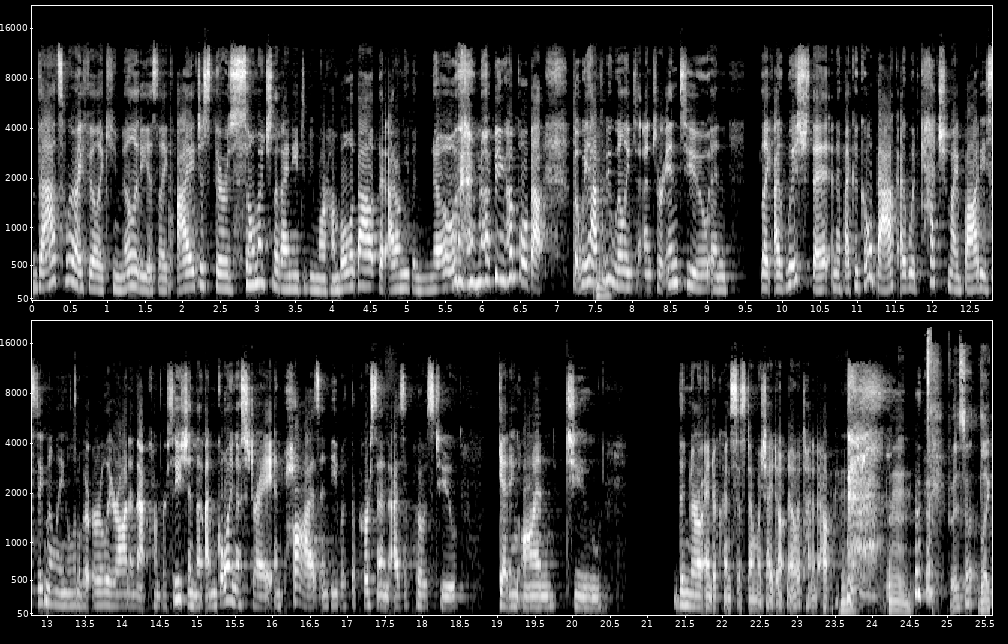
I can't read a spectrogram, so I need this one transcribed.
that's where i feel like humility is like i just there's so much that i need to be more humble about that i don't even know that i'm not being humble about but we have mm. to be willing to enter into and like i wish that and if i could go back i would catch my body signaling a little bit earlier on in that conversation that i'm going astray and pause and be with the person as opposed to getting on to the neuroendocrine system, which I don't know a ton about. mm. But it's not like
